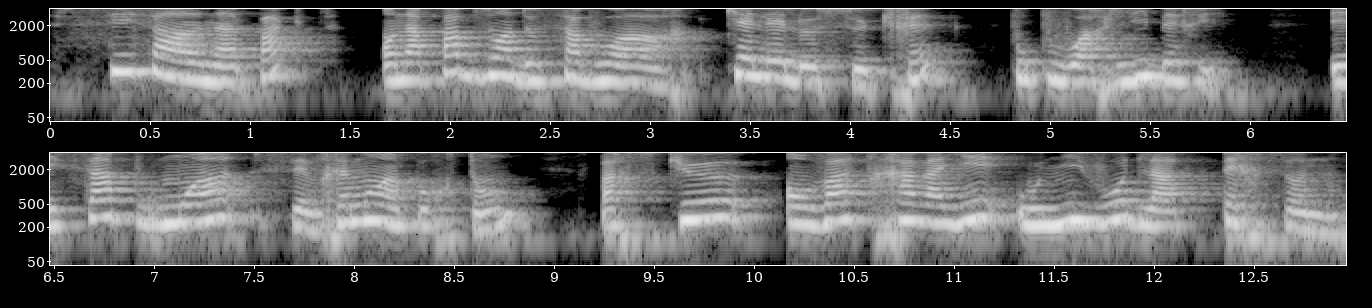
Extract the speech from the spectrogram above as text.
Si ça a un impact, on n'a pas besoin de savoir quel est le secret pour pouvoir libérer. Et ça, pour moi, c'est vraiment important parce que on va travailler au niveau de la personne.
